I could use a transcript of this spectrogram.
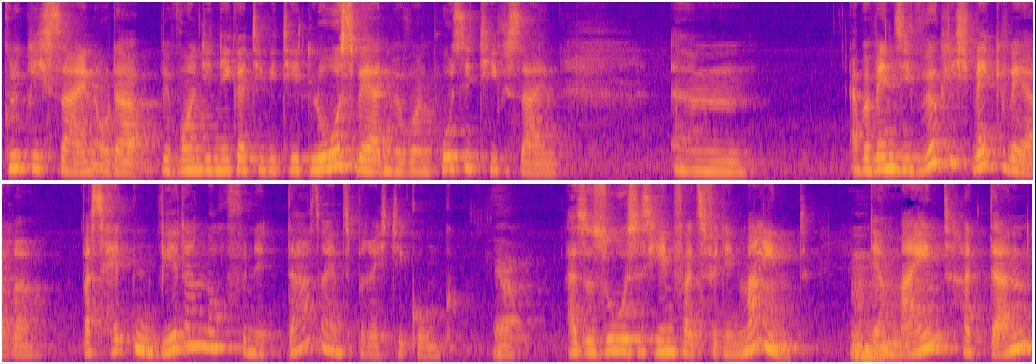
glücklich sein oder wir wollen die Negativität loswerden, wir wollen positiv sein. Ähm, aber wenn sie wirklich weg wäre, was hätten wir dann noch für eine Daseinsberechtigung? Ja. Also so ist es jedenfalls für den Mind. Mhm. Der Mind hat dann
